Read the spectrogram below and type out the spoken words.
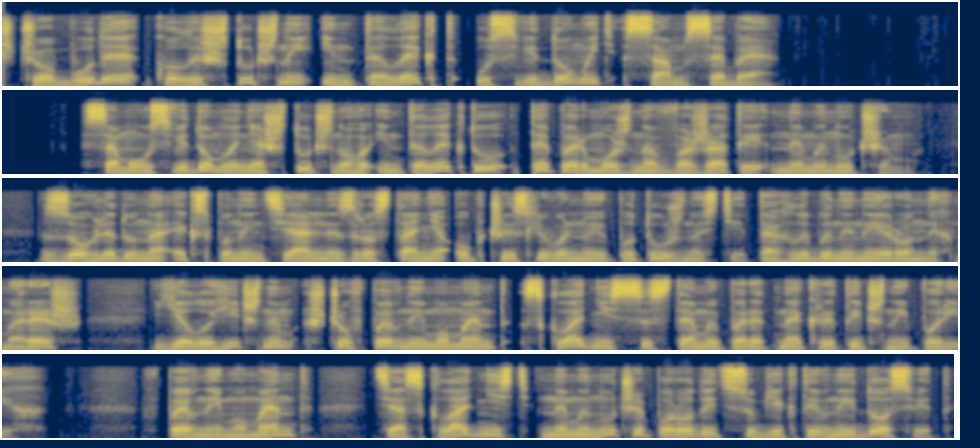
Що буде, коли штучний інтелект усвідомить сам себе? Самоусвідомлення штучного інтелекту тепер можна вважати неминучим. З огляду на експоненціальне зростання обчислювальної потужності та глибини нейронних мереж, є логічним, що в певний момент складність системи перетне критичний поріг. В певний момент ця складність неминуче породить суб'єктивний досвід,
